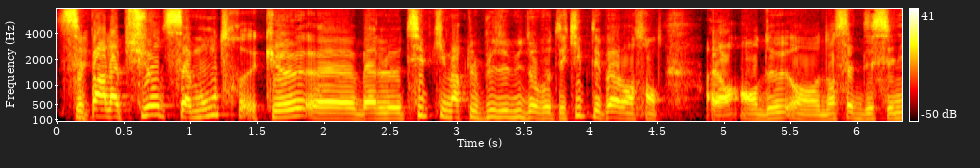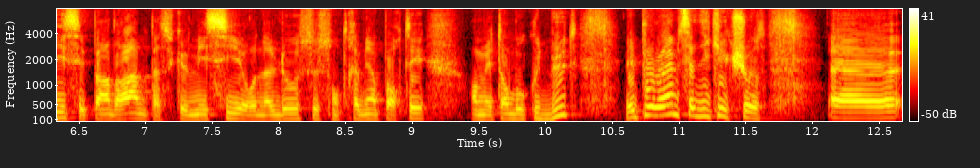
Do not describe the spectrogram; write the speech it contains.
C'est Ouais. par l'absurde, ça montre que euh, bah, le type qui marque le plus de buts dans votre équipe n'est pas avant-centre. Alors en deux, en- dans cette décennie, c'est pas un drame parce que Messi et Ronaldo se sont très bien portés en mettant beaucoup de buts. Mais pour l'OM, ça dit quelque chose. Euh,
